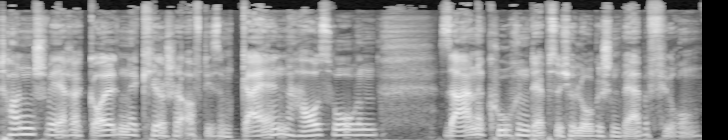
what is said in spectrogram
tonnenschwere goldene Kirsche auf diesem geilen, haushohen Sahnekuchen der psychologischen Werbeführung.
